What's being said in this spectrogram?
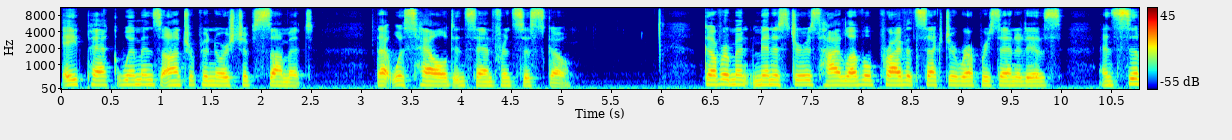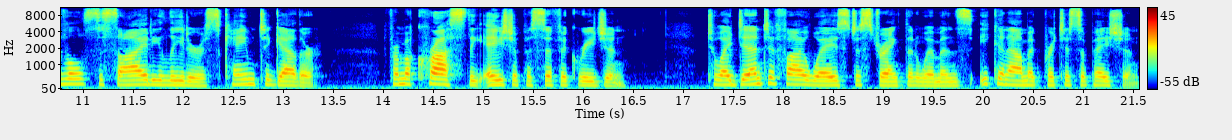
APEC Women's Entrepreneurship Summit that was held in San Francisco. Government ministers, high level private sector representatives, and civil society leaders came together from across the Asia Pacific region to identify ways to strengthen women's economic participation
